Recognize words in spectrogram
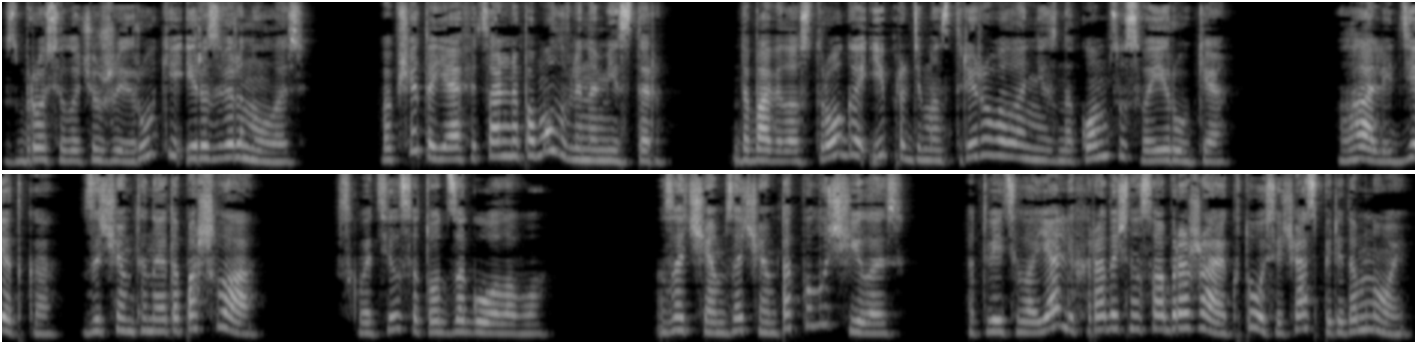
Сбросила чужие руки и развернулась. Вообще-то я официально помолвлена, мистер. Добавила строго и продемонстрировала незнакомцу свои руки. «Лали, детка, зачем ты на это пошла?» Схватился тот за голову. «Зачем, зачем? Так получилось!» Ответила я, лихорадочно соображая, кто сейчас передо мной.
